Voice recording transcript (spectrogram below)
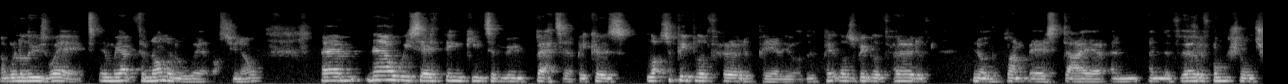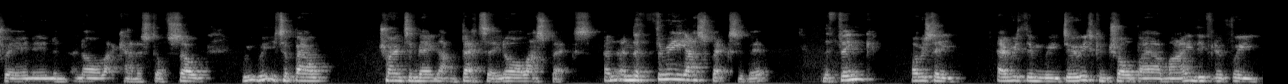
I'm going to lose weight, and we had phenomenal weight loss. You know. Um, now we say thinking to move better because lots of people have heard of paleo. Lots of people have heard of you know the plant-based diet and and they've heard of functional training and, and all that kind of stuff. So we, we, it's about trying to make that better in all aspects. And, and the three aspects of it, the think, obviously everything we do is controlled by our mind, even if we,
